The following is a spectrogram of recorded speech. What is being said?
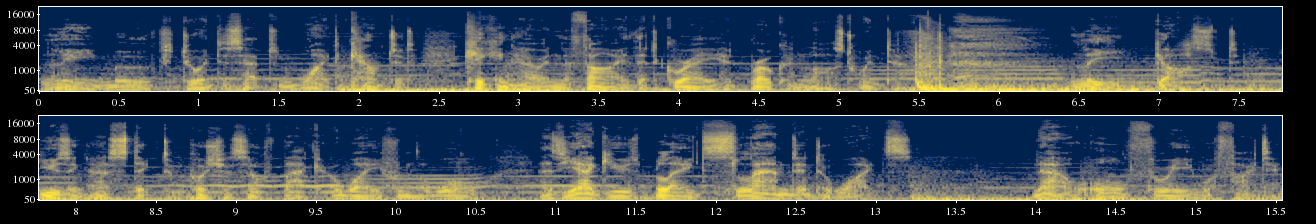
Li moved to intercept, and Wight countered, kicking her in the thigh that Gray had broken last winter. Li gasped using her stick to push herself back away from the wall as Yagyu's blade slammed into Wight's. Now all three were fighting.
